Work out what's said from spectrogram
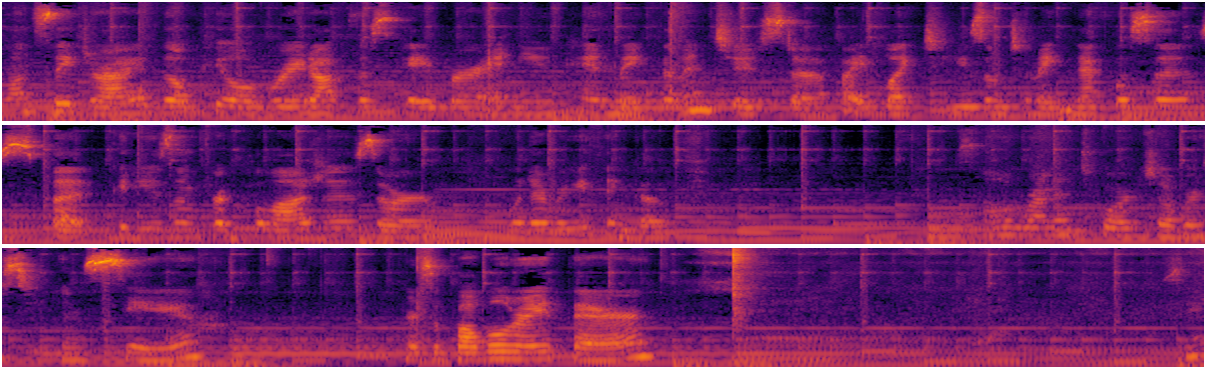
Once they dry, they'll peel right off this paper and you can make them into stuff. I'd like to use them to make necklaces, but could use them for collages or whatever you think of. So I'll run a torch over so you can see. There's a bubble right there. See?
